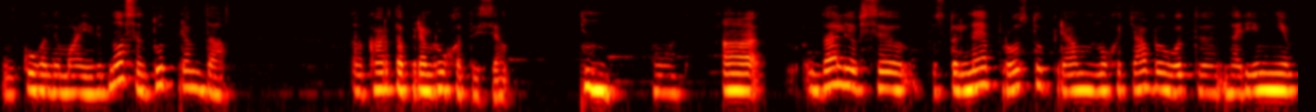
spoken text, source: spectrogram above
У кого немає відносин, тут прям да. Карта прям рухатися. От. А далі все остальне просто прям, ну, хоча б от е, на рівні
